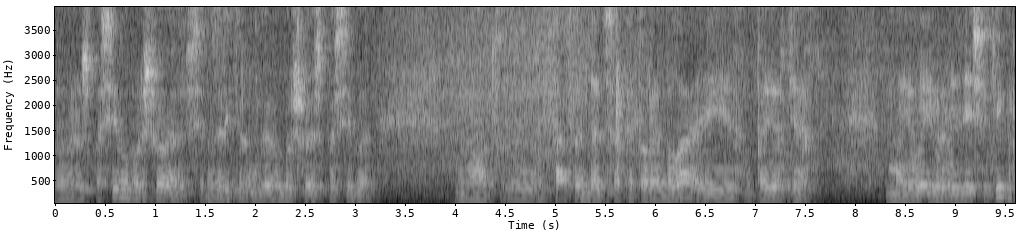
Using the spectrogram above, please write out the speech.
говорю спасибо большое, всем зрителям говорю большое спасибо. Ну Вот, э, та тенденция, которая была, и поверьте, мы выиграли 10 игр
